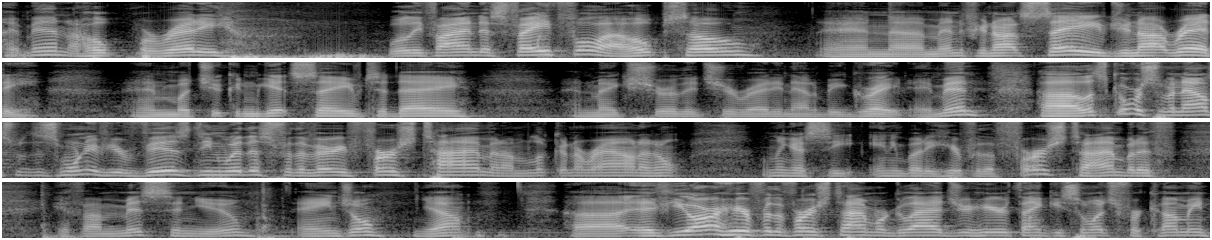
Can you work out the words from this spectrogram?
Amen. I hope we're ready. Will He find us faithful? I hope so. And uh, man, if you're not saved, you're not ready. And but you can get saved today and make sure that you're ready, and that'll be great. Amen. Uh, let's go over some announcements this morning. If you're visiting with us for the very first time, and I'm looking around, I don't, I don't think I see anybody here for the first time. But if if I'm missing you, Angel, yeah. Uh, if you are here for the first time, we're glad you're here. Thank you so much for coming.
